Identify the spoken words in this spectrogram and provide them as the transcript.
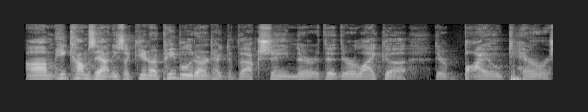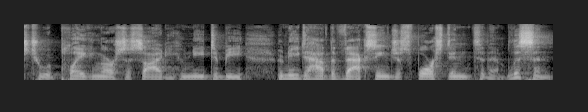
Um, he comes out and he's like, you know, people who don't take the vaccine, they're they're, they're like uh, they're bioterrorists who are plaguing our society, who need to be who need to have the vaccine just forced into them. Listen,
